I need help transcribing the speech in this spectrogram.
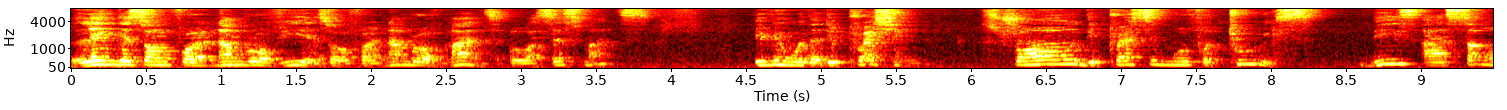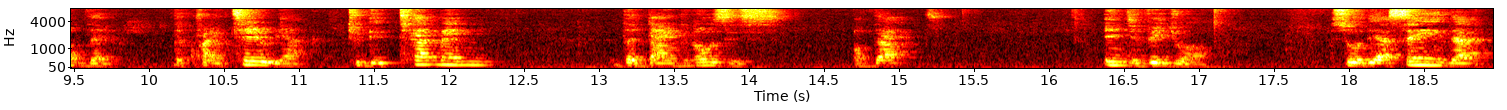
lingers on for a number of years or for a number of months, over six months, even with a depression, strong depressive mood for two weeks. These are some of the, the criteria to determine the diagnosis of that individual. So they are saying that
